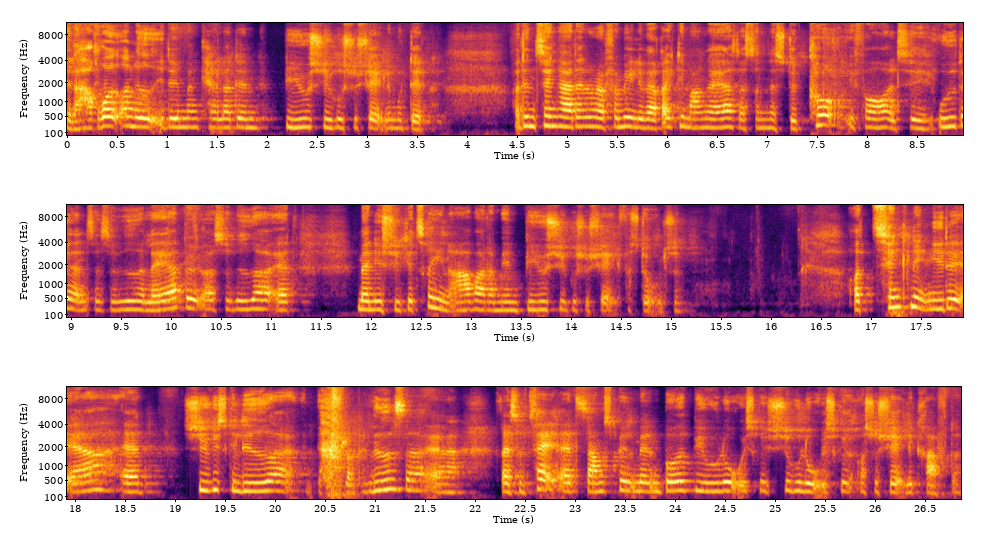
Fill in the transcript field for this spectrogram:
eller har rødder ned i det, man kalder den biopsykosociale model. Og den tænker jeg, at den vil formentlig være rigtig mange af os, der sådan er stødt på i forhold til uddannelse osv., lærebøger osv., at man i psykiatrien arbejder med en biopsykosocial forståelse. Og tænkningen i det er, at psykiske lider, flot, lidelser er resultat af et samspil mellem både biologiske, psykologiske og sociale kræfter.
